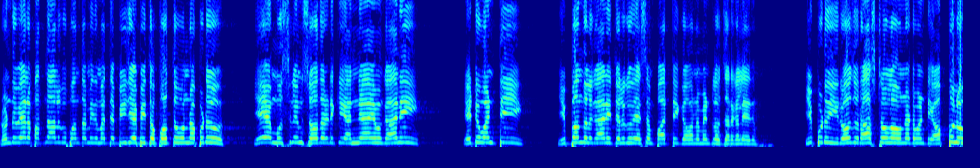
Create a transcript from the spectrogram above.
రెండు వేల పద్నాలుగు పంతొమ్మిది మధ్య బీజేపీతో పొత్తు ఉన్నప్పుడు ఏ ముస్లిం సోదరుడికి అన్యాయం కానీ ఎటువంటి ఇబ్బందులు కానీ తెలుగుదేశం పార్టీ గవర్నమెంట్లో జరగలేదు. ఇప్పుడు ఈరోజు రాష్ట్రంలో ఉన్నటువంటి అప్పులు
